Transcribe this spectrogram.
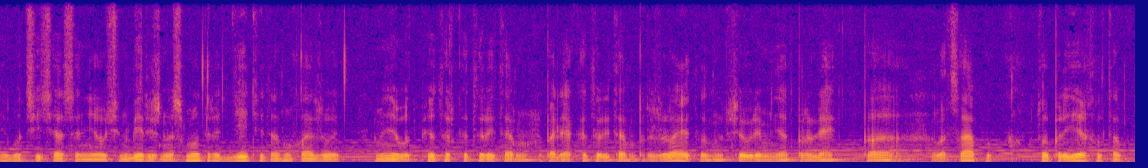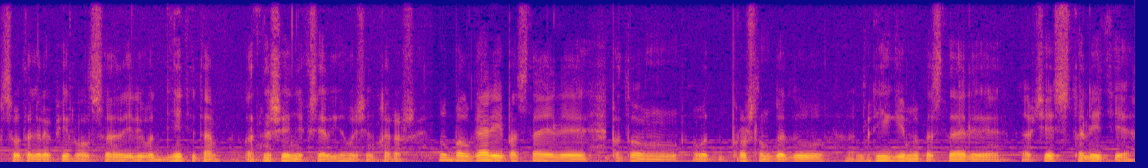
И вот сейчас они очень бережно смотрят, дети там ухаживают. Мне вот Петр, который там, поляк, который там проживает, он все время меня отправляет по WhatsApp, кто приехал там, сфотографировался, или вот дети там отношение к Сергею очень хорошее. Ну, в Болгарии поставили, потом вот в прошлом году в Риге мы поставили в честь столетия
